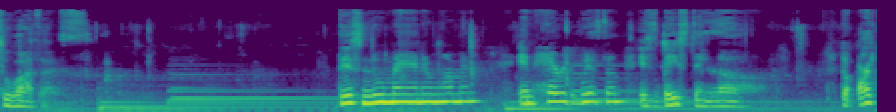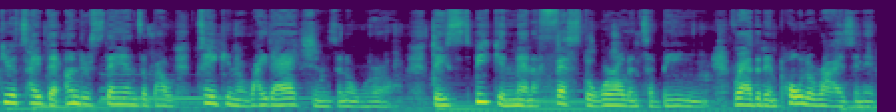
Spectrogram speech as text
to others. This new man and woman, inherit wisdom is based in love. The archetype that understands about taking the right actions in a world. They speak and manifest the world into being rather than polarizing it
